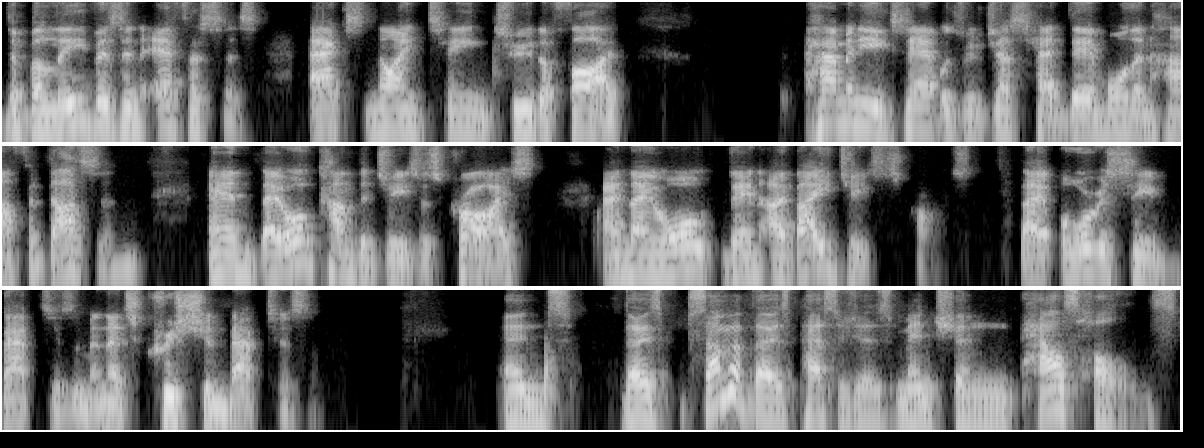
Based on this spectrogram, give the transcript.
The believers in Ephesus, Acts 19, 2 to 5. How many examples we've just had there? More than half a dozen. And they all come to Jesus Christ and they all then obey Jesus Christ. They all receive baptism, and that's Christian baptism. and those some of those passages mention households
